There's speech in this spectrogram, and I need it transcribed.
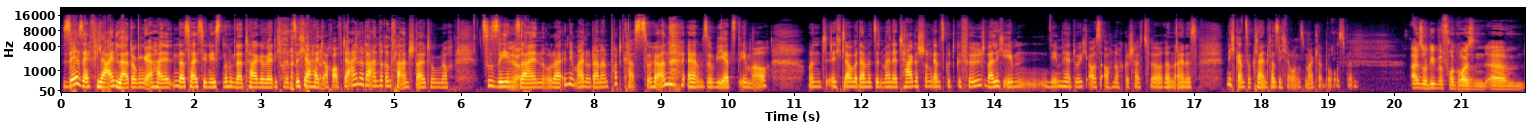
sehr, sehr viele Einladungen erhalten. Das heißt, die nächsten 100 Tage werde ich mit Sicherheit auch auf der ein oder anderen Veranstaltung noch zu sehen ja. sein oder in dem ein oder anderen Podcast zu hören, ähm, so wie jetzt eben auch. Und ich glaube, damit sind meine Tage schon ganz gut gefüllt, weil ich eben nebenher durchaus auch noch Geschäftsführerin eines nicht ganz so kleinen Versicherungsmaklerbüros bin. Also, liebe Frau Geusen, ähm,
